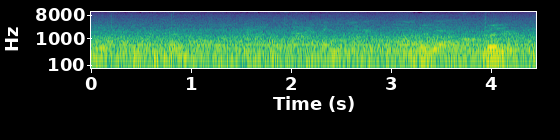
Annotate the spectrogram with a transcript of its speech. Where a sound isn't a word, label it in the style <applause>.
name? Lin- Leonard.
